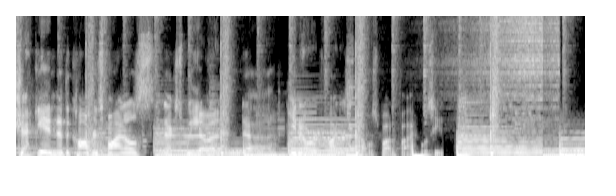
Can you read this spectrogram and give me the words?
check in at the conference finals next week yeah, and uh, you know where to find us on Apple, Spotify. We'll see you.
